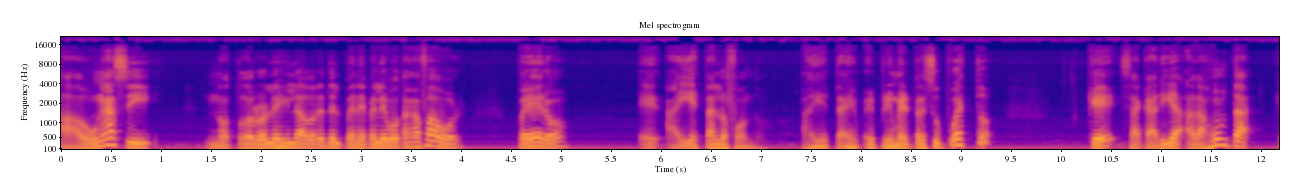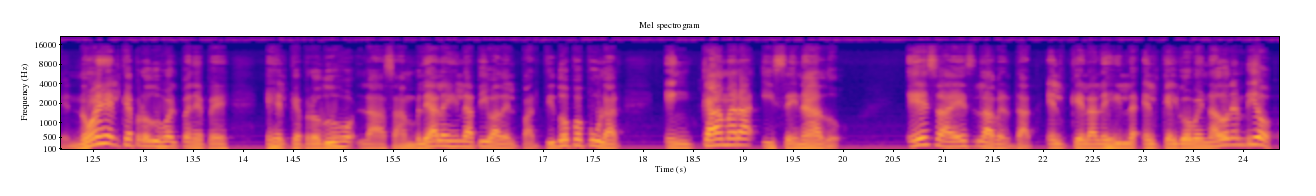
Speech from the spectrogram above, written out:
Aún así, no todos los legisladores del PNP le votan a favor, pero eh, ahí están los fondos. Ahí está el, el primer presupuesto que sacaría a la Junta, que no es el que produjo el PNP, es el que produjo la Asamblea Legislativa del Partido Popular en Cámara y Senado. Esa es la verdad. El que, la el que el gobernador envió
